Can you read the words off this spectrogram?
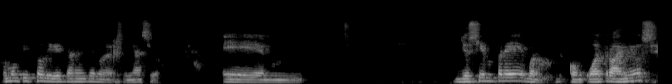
¿Cómo empiezo directamente con el gimnasio? Em, yo siempre, bueno, con cuatro años,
